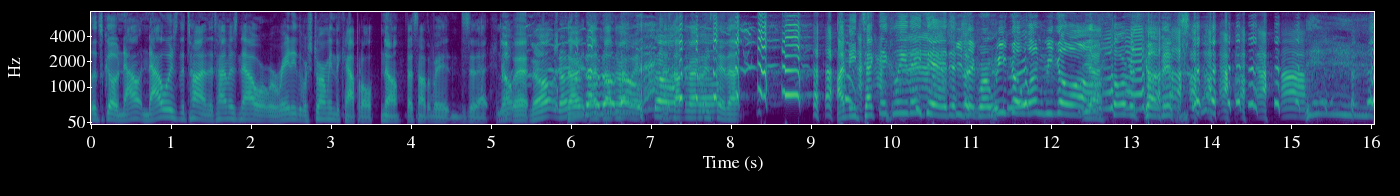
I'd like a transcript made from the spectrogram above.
Let's go now. Now is the time. The time is now. We're, we're ready. We're storming the Capitol. No, that's not the way to say that. No, Uh, no, no, sorry, no, that's no, not the right no, way. no, That's not the right way to say that. I mean, technically they did. She's like, where we go one, we go all. Yeah, storm is coming.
